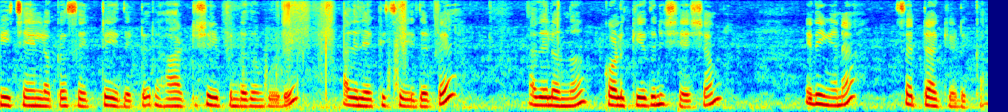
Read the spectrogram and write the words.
കീ ചെയിനിലൊക്കെ സെറ്റ് ചെയ്തിട്ട് ഒരു ഹാർട്ട് ഷേപ്പിന്റെതും കൂടി അതിലേക്ക് ചെയ്തിട്ട് അതിലൊന്ന് കൊളുക്കിയതിന് ശേഷം ഇതിങ്ങനെ സെറ്റാക്കി എടുക്കാം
